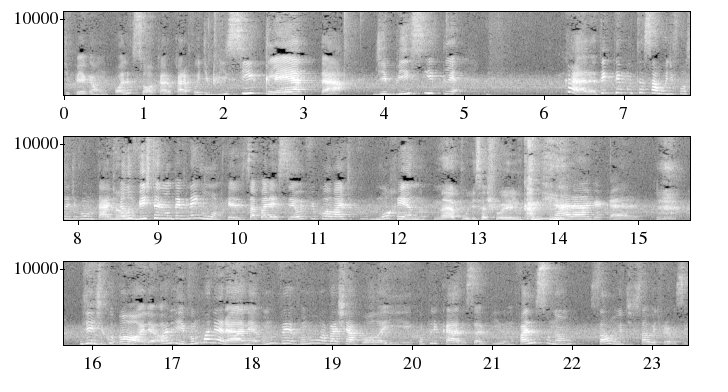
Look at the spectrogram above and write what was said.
de pegar um. Olha só, cara, o cara foi de bicicleta! De bicicleta. Cara, tem que ter muita saúde e força de vontade. Não. Pelo visto, ele não teve nenhuma, porque ele desapareceu e ficou lá, tipo, morrendo. Né, a polícia achou ele no caminho. Caraca, cara. Gente, olha, olha aí, vamos maneirar, né? Vamos ver, vamos abaixar a bola aí. Complicado essa vida. Não faz isso não. Saúde, saúde pra vocês.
